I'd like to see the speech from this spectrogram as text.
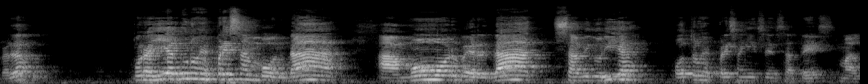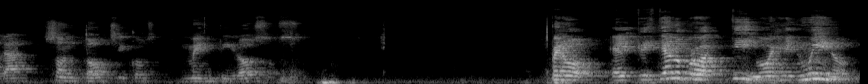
¿Verdad? Por allí algunos expresan bondad, amor, verdad, sabiduría. Otros expresan insensatez, maldad. Son tóxicos, mentirosos. Pero el cristiano proactivo es genuino,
